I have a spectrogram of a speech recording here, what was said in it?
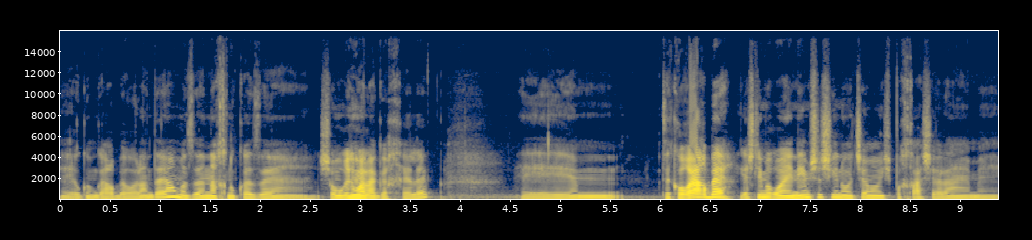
הוא גם גר בהולנד היום, אז אנחנו כזה שומרים על הגחלת. זה קורה הרבה, יש לי מרואיינים ששינו את שם המשפחה שלהם. אה,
